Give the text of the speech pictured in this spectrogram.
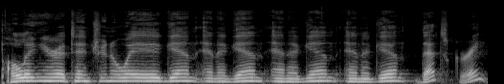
pulling your attention away again and again and again and again. That's great.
